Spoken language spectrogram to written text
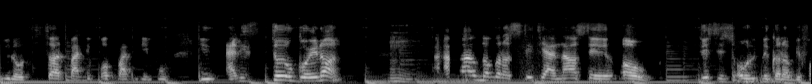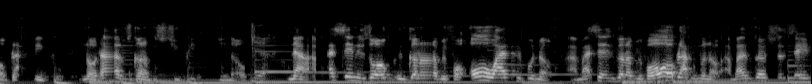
you know, third party, fourth party people, and it's still going on. Mm. I'm not gonna sit here and now say, oh, this is only gonna be for black people. No, that's gonna be stupid, you know. Yeah. Now, am I saying it's all it's gonna be for all white people? No. Am I saying it's gonna be for all black people? No. Am I going to say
